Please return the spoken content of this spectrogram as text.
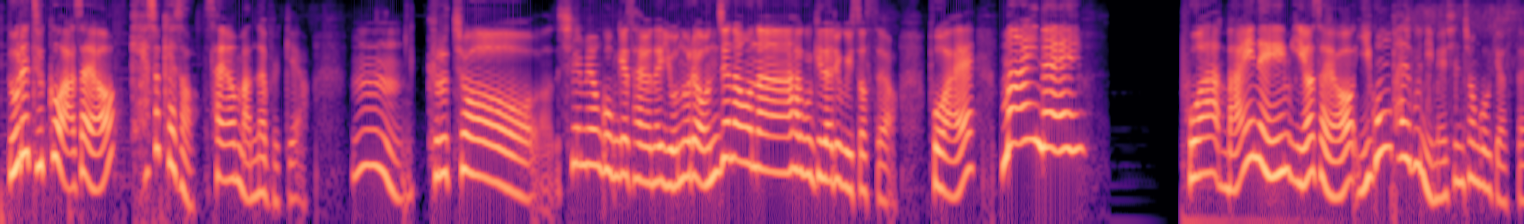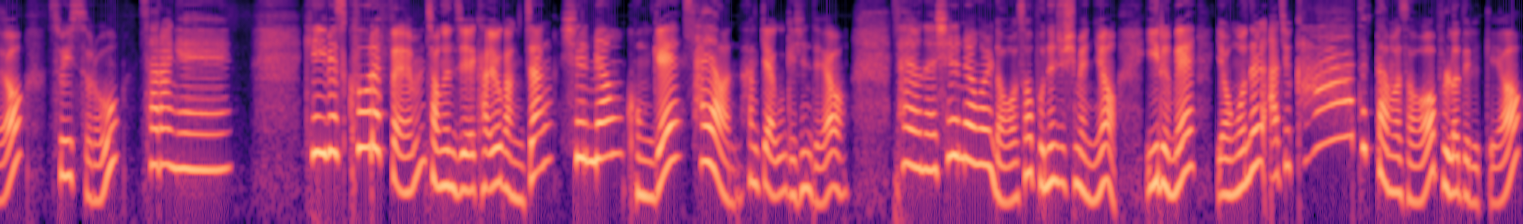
노래 듣고 와서요, 계속해서 사연 만나볼게요. 음, 그렇죠. 실명 공개 사연에 요 노래 언제 나오나 하고 기다리고 있었어요. 보아의 My Name. 보아 My Name 이어서요. 2089님의 신청곡이었어요. 스위스로 사랑해. KBS Cool FM 정은지의 가요광장 실명 공개 사연 함께하고 계신데요. 사연에 실명을 넣어서 보내주시면요. 이름에 영혼을 아주 가득 담아서 불러드릴게요.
